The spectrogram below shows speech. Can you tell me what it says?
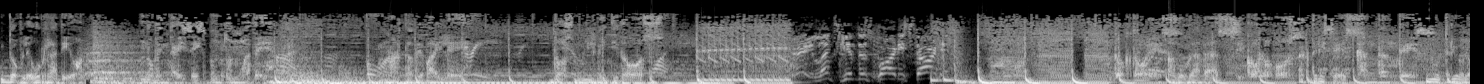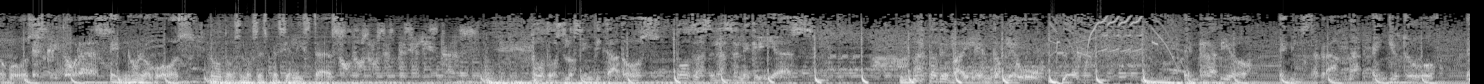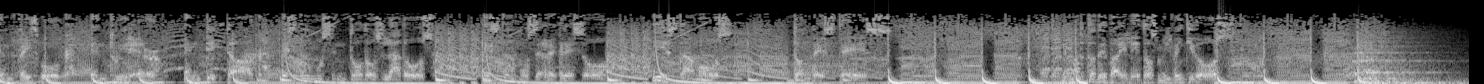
W Radio 96.9 Marta de Baile 2022 Doctores, abogadas, psicólogos, actrices, cantantes, nutriólogos, escritoras, enólogos, todos los especialistas, todos los especialistas, todos los invitados, todas las alegrías. Marta de Baile en W. En radio, en Instagram, en YouTube, en Facebook, en Twitter, en TikTok. Estamos en todos lados. Estamos de regreso. Y estamos donde estés. Marta de Baile 2022.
